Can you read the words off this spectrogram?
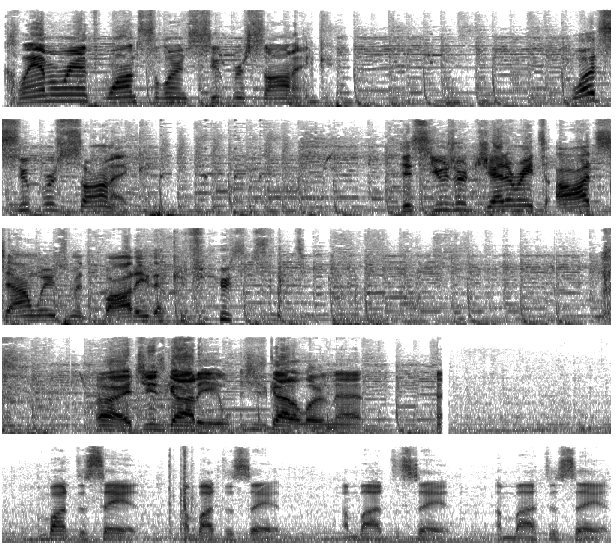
Clamaranth wants to learn Supersonic. What's Supersonic? This user generates odd sound waves from its body that confuses it. Alright, she's gotta she's gotta learn that. I'm about to say it. I'm about to say it. I'm about to say it. I'm about to say it.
